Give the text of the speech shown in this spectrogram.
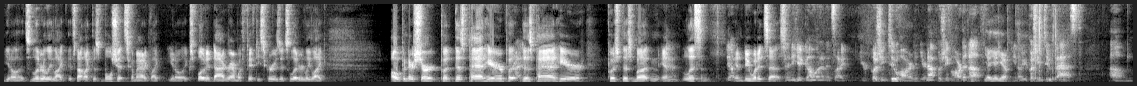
you know, it's literally like it's not like this bullshit schematic like you know exploded diagram with 50 screws. It's literally like open their shirt, put this pad here, put Right. this pad here, push this button, and listen Yep. and do what it says. And you get going, and it's like you're pushing too hard. You're not pushing hard enough. Yeah, yeah, yeah. You know, you're pushing too fast. Um,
